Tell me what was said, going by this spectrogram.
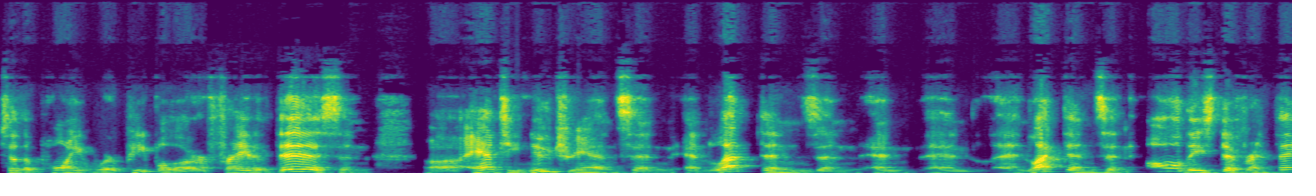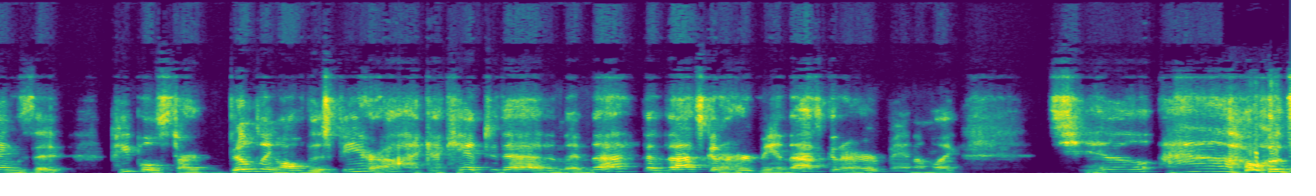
to the point where people are afraid of this and uh, anti-nutrients and, and leptins and, and, and, and lectins and all these different things that people start building all this fear. Oh, I, I can't do that. And then that, that's going to hurt me and that's going to hurt me. And I'm like, chill out.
